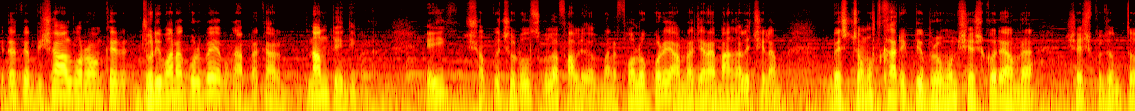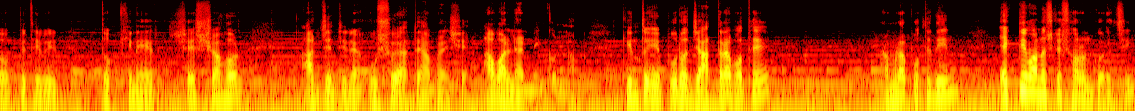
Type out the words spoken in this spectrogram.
এটাকে বিশাল বড় অঙ্কের জরিমানা করবে এবং আপনাকে আর নামতেই দিবে না। এই সব কিছু রুলসগুলো ফলো মানে ফলো করে আমরা যারা বাঙালি ছিলাম, বেশ চমৎকার একটি ভ্রমণ শেষ করে আমরা শেষ পর্যন্ত পৃথিবীর দক্ষিণের শেষ শহর আর্জেন্টিনা উশুয়াতে আমরা এসে আবার ল্যান্ডিং করলাম। কিন্তু এই পুরো যাত্রাপথে আমরা প্রতিদিন একটি মানুষকে স্মরণ করেছি,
